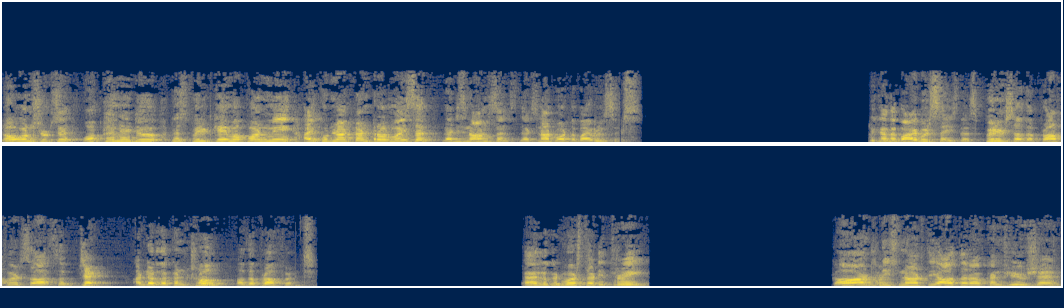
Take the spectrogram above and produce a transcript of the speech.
No one should say, What can I do? The spirit came upon me. I could not control myself. That is nonsense. That's not what the Bible says. Because the Bible says the spirits of the prophets are subject under the control of the prophet. And look at verse 33. God is not the author of confusion.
